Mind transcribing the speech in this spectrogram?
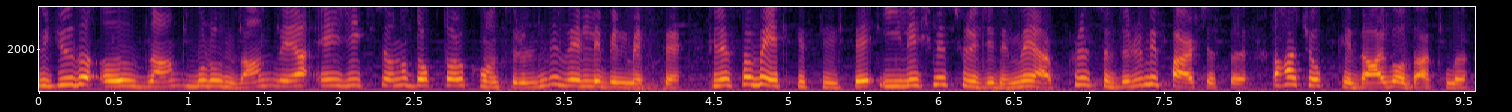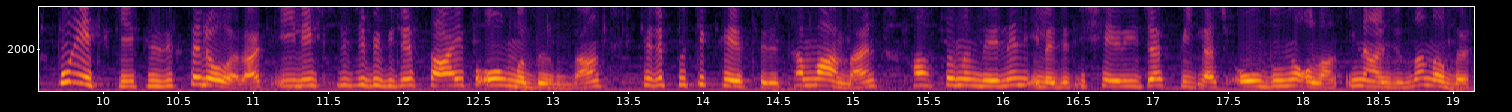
vücuda ağızdan, burundan veya enjeksiyonla doktor kontrolünde verilebilmekte. Plasebo etkisi ise iyileşme sürecinin veya prosedürün bir parçası. Daha çok tedavi odaklı. Bu etki fiziksel olarak iyileştirici bir güce sahip olmadığından terapötik tesiri tamamen hastanın verilen ilacın işe yarayacak bir ilaç olduğunu olan inancından alır.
